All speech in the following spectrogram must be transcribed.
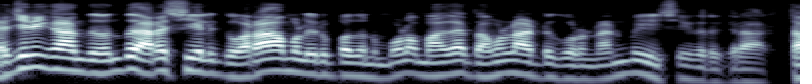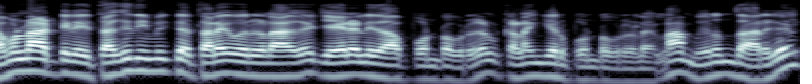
ரஜினிகாந்த் வந்து அரசியலுக்கு வராமல் இருப்பதன் மூலமாக தமிழ்நாட்டுக்கு ஒரு நன்மையை செய்திருக்கிறார். தமிழ்நாட்டிலே தகுதிமிக்க தலைவர்களாக ஜெயலலிதா போன்றவர்கள் கலைஞர் போன்றவர்கள் எல்லாம் இருந்தார்கள்.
